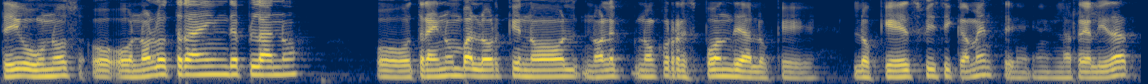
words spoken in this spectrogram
te digo, unos o, no lo traen de plano o traen un valor que no, no, le, no corresponde a lo que, lo que es físicamente en la realidad.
